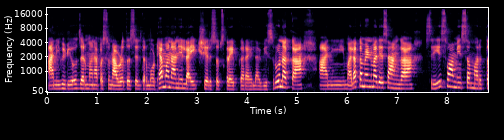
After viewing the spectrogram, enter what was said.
आणि व्हिडिओ जर मनापासून आवडत असेल तर मोठ्या मनाने लाईक शेअर सबस्क्राईब करायला विसरू नका. आणि मला कमेंटमध्ये सांगा श्री स्वामी समर्थ.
